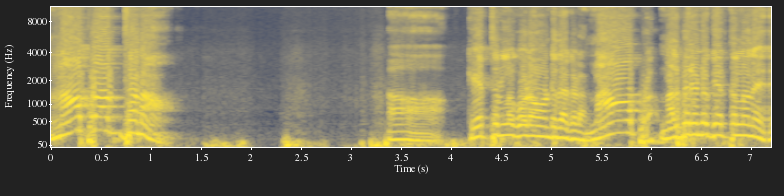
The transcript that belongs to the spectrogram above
నా ప్రార్థన. కీర్తనలో కూడా ఉంటుంది అక్కడ. నా నలభై రెండో కీర్తనలోనే.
